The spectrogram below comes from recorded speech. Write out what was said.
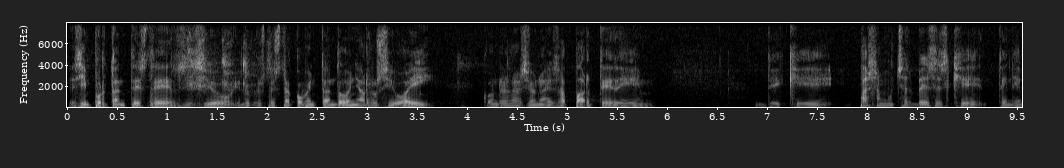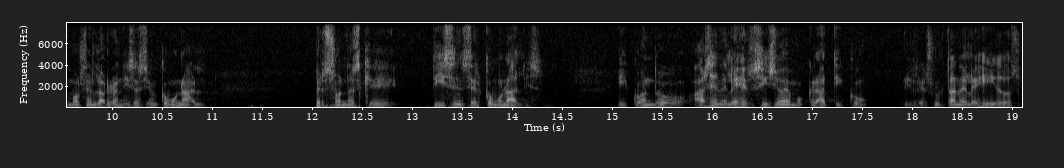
Es importante este ejercicio y lo que usted está comentando, doña Rocío, ahí, con relación a esa parte de, de que pasa muchas veces que tenemos en la organización comunal personas que dicen ser comunales y cuando hacen el ejercicio democrático y resultan elegidos,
